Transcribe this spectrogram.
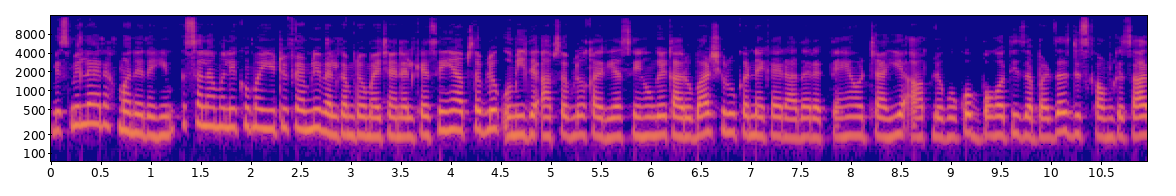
अस्सलाम वालेकुम my YouTube family, welcome to my channel. कैसे हैं आप सब लोग? उम्मीद है आप सब लोग खैरियत से होंगे। कारोबार शुरू करने का इरादा रखते हैं और चाहिए आप लोगों को बहुत ही ज़बरदस्त डिस्काउंट के साथ,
